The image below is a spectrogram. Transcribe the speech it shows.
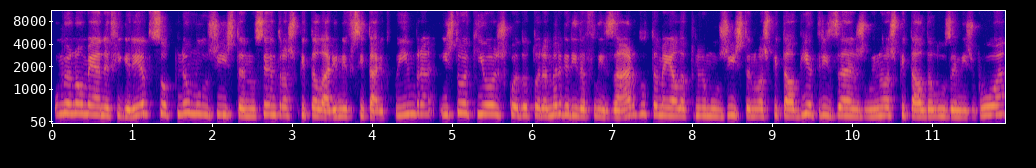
O meu nome é Ana Figueiredo, sou pneumologista no Centro Hospitalar Universitário de Coimbra e estou aqui hoje com a doutora Margarida Felizardo, também ela pneumologista no Hospital Beatriz Ângelo e no Hospital da Luz em Lisboa,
